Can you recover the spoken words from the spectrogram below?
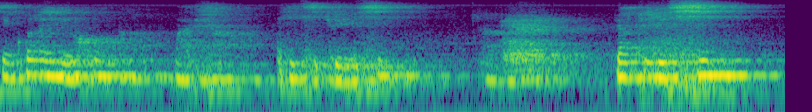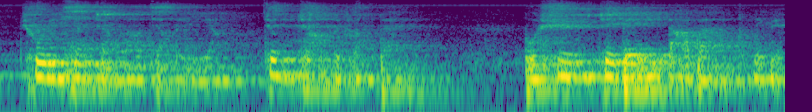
醒过来以后呢，马上提起决心，啊，让这个心处于像长老讲的一样正常的状态，不是这边一打板，那边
